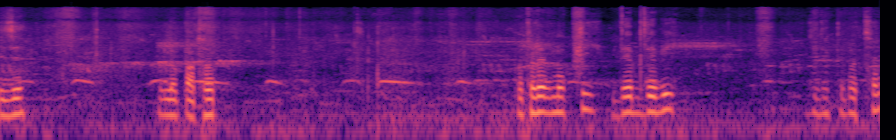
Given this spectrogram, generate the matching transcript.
এই যে এগুলো পাথর। পাথরের মূর্তি দেব দেবী যে দেখতে পাচ্ছেন।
